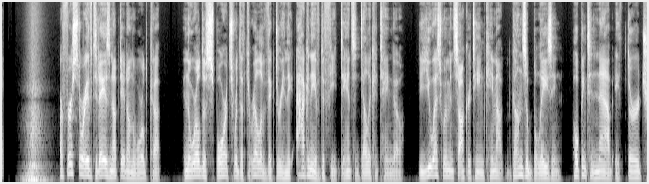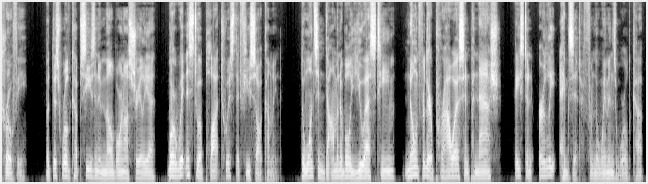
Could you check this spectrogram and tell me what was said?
Our first story of today is an update on the World Cup. In the world of sports, where the thrill of victory and the agony of defeat dance a delicate tango, the U.S. women's soccer team came out guns a blazing, hoping to nab a third trophy. But this World Cup season in Melbourne, Australia, bore witness to a plot twist that few saw coming. The once indomitable U.S. team, known for their prowess and panache, faced an early exit from the Women's World Cup.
